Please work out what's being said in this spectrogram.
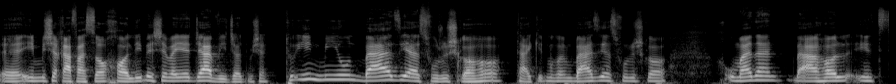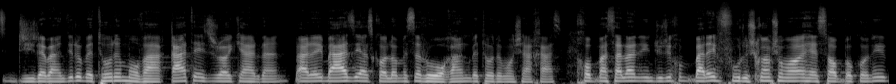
این میشه قفسه ها خالی بشه و یه جو ایجاد میشه. تو این میون بعضی از فروشگاه ها تاکید می‌کنیم بعضی از فروشگاه اومدن به هر حال این جیره بندی رو به طور موقت اجرا کردن. برای بعضی از کالا مثل روغن به طور مشخص. خب مثلا اینجوری خب برای فروشگاه هم شما حساب بکنید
